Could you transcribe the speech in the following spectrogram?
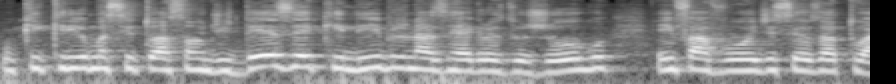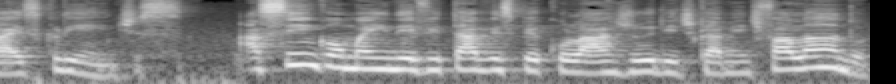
o que cria uma situação de desequilíbrio nas regras do jogo em favor de seus atuais clientes. Assim como é inevitável especular juridicamente falando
